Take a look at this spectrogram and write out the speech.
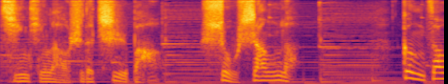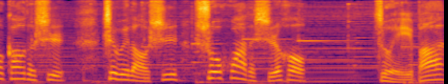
蜻蜓老师的翅膀受伤了。更糟糕的是，这位老师说话的时候，嘴巴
